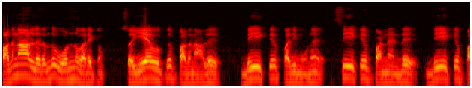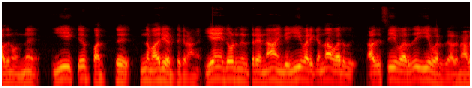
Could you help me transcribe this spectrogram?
பதினாலுல இருந்து ஒன்று வரைக்கும். ஸோ ஏவுக்கு பதினாலு பிக்கு பதிமூணு சிக்கு பன்னெண்டு டிக்கு பதினொன்று இக்கு e பத்து இந்த மாதிரி எடுத்துக்கிறாங்க. ஏன் இதோட நிறுத்துறேன்னா இங்கே இ e வரைக்கும் தான் வருது. அது சி வருது இ வருது. அதனால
